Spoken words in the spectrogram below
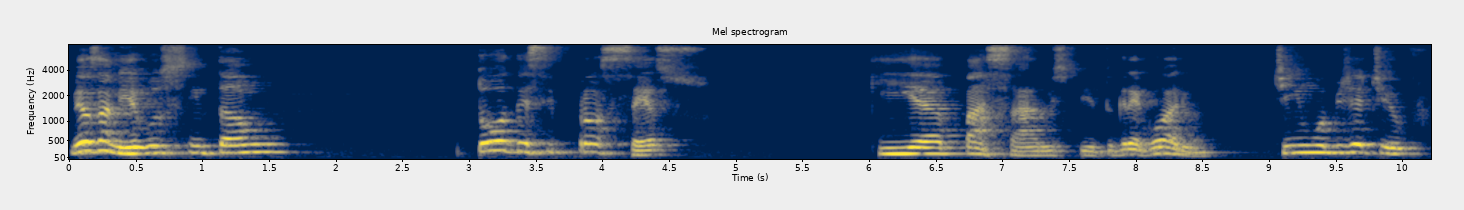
Meus amigos, então, todo esse processo que ia passar o espírito Gregório tinha um objetivo,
